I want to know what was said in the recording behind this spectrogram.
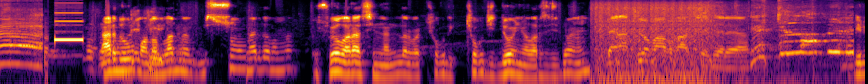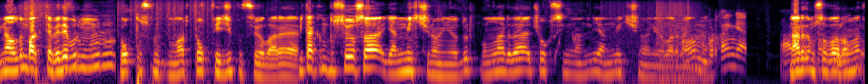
Nerede oğlum adamlar ne? Bir susun nerede adamlar? Pusuyorlar ha sinirlendiler bak çok çok ciddi oynuyorlar siz ciddi oynayın. Ben atıyorum abi karşıları ya. Birini aldım bak tepede vurun vurun. Çok pusmuş bunlar çok feci pusuyorlar he. Bir takım pusuyorsa yenmek için oynuyordur. Bunlar da çok sinirlendi yenmek için oynuyorlar Oğlum bence. buradan gel. Nerede Mustafa adamlar?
